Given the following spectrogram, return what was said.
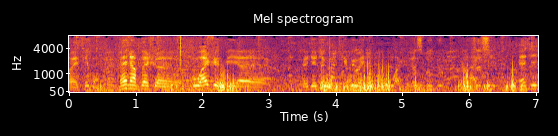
Ouais, c'est bon. Mais n'empêche, euh, courage et puis euh, que Dieu te. Courage. Merci beaucoup. Vous aussi. Merci.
